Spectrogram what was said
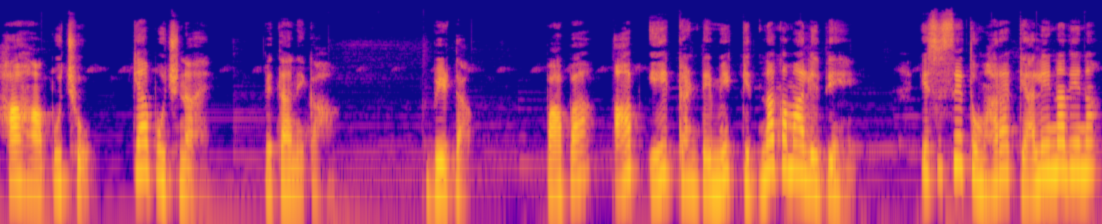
हाँ हाँ पूछो। क्या पूछना है? पिता ने कहा, बेटा, पापा, आप एक घंटे में कितना कमा लेते हैं? इससे तुम्हारा क्या लेना देना?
